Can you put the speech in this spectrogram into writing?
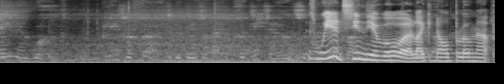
alien world. Please refer to the data for details. It's weird seeing the Aurora like not blown up.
